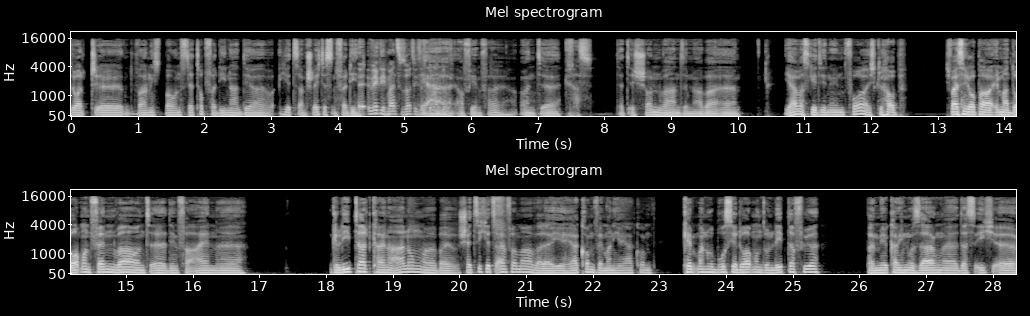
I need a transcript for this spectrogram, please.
dort äh, war nicht bei uns der Topverdiener, der jetzt am schlechtesten verdient. äh, wirklich, meinst du, so hat sich das gehandelt? ja, auf jeden Fall. Und äh, Krass. Das ist schon Wahnsinn, aber äh, ja, was geht in ihm vor? Ich glaube, ich weiß nicht, ob er immer Dortmund-Fan war und äh, den Verein äh, geliebt hat, keine Ahnung, aber schätze ich jetzt einfach mal, weil er hierher kommt. Wenn man hierher kommt, kennt man nur Borussia Dortmund und lebt dafür. Bei mir kann ich nur sagen, äh, dass ich, äh,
